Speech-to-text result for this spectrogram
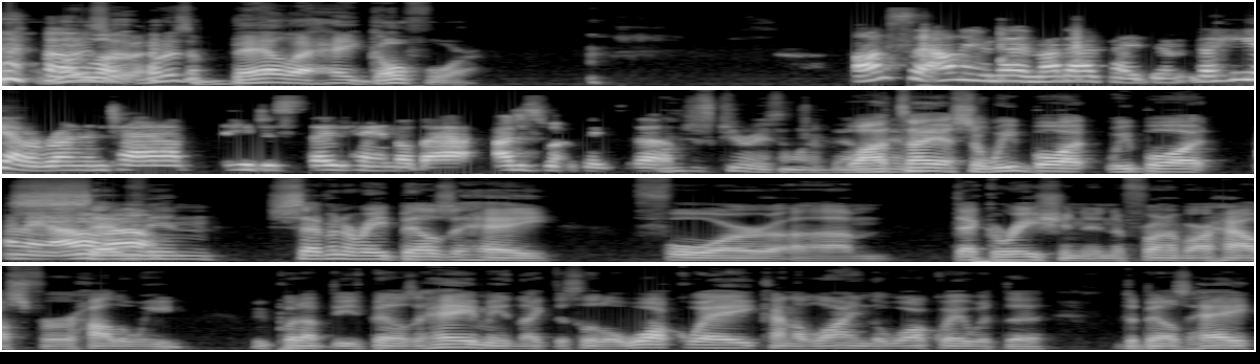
I What is love a, it. what does a bale of hay go for? Honestly, I don't even know. My dad paid them. But He had a running tab. He just they handled that. I just went and picked it up. I'm just curious on what a bale. Well, I'll tell you. So we bought we bought I mean, I don't know. seven seven or eight bales of hay for um, decoration in the front of our house for Halloween. We put up these bales of hay, made like this little walkway, kind of lined the walkway with the the bales of hay,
